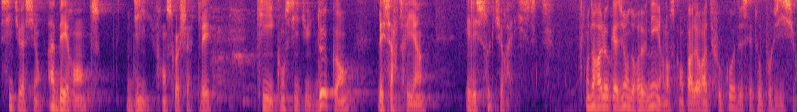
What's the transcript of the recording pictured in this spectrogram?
Situation aberrante, dit François Châtelet, qui constitue deux camps, les Sartriens et les structuralistes. On aura l'occasion de revenir, lorsqu'on parlera de Foucault, de cette opposition.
